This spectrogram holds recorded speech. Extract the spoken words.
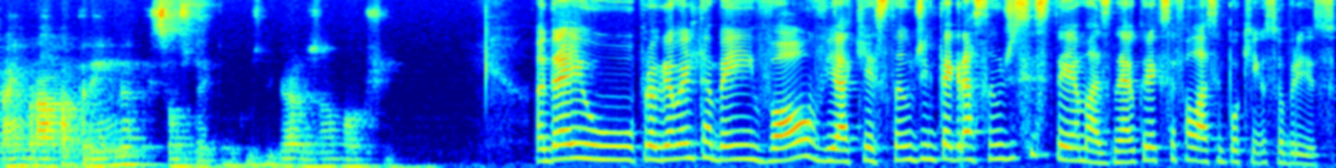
a Embrapa treina, que são os técnicos ligados ao Baltim. André, o programa ele também envolve a questão de integração de sistemas, né? Eu queria que você falasse um pouquinho sobre isso.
